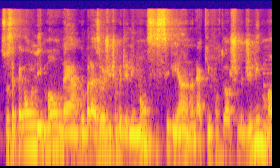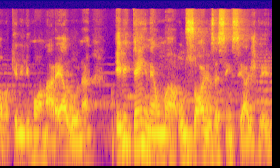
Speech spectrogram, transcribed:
se você pegar um limão, né, no Brasil a gente chama de limão siciliano, né, aqui em Portugal chama de limão, aquele limão amarelo, né, ele tem né, uma, os óleos essenciais dele.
